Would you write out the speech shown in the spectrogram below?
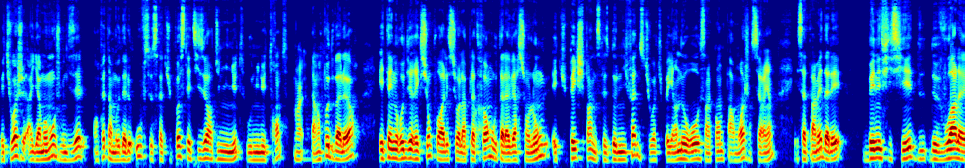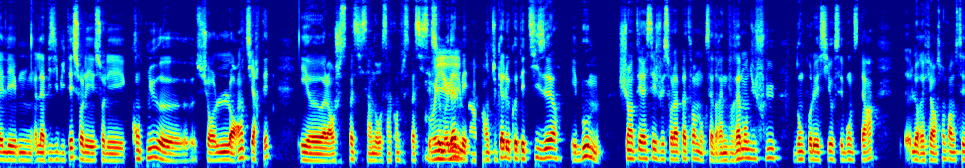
Mais tu vois, il y a un moment où je me disais, en fait, un modèle ouf, ce serait tu postes les teasers d'une minute ou une minute 30, tu as un peu de valeur et tu as une redirection pour aller sur la plateforme où tu as la version longue et tu payes, je sais pas, une espèce d'OnlyFans, tu vois, tu payes 1,50€ par mois, j'en sais rien, et ça te permet d'aller bénéficier, de, voir la, visibilité sur les, sur les contenus euh, sur leur entièreté. Et euh, alors, je sais pas si c'est 1,50€, je sais pas si c'est ce modèle, mais en tout cas, le côté teaser et boum, je suis intéressé, je vais sur la plateforme, donc ça draine vraiment du flux, donc pour le SEO, c'est bon, etc le référencement, c'est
